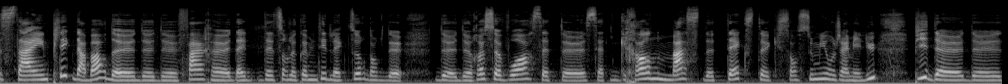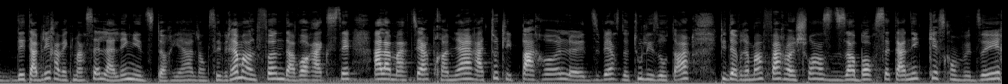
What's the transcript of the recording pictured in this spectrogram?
ça implique d'abord de, de, faire, euh, d'être sur le comité de lecture, donc de, de, recevoir cette, euh, cette grande masse de textes qui sont soumis au jamais lu, puis de, d'établir avec Marcel la ligne éditoriale. Donc, c'est vraiment le fun d'avoir accès à la matière première, à toutes les paroles euh, diverses de tous les auteurs, puis de vraiment faire un choix en se disant, bon, cette année, qu'est-ce qu'on veut dire?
